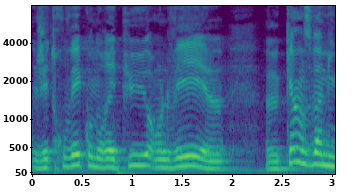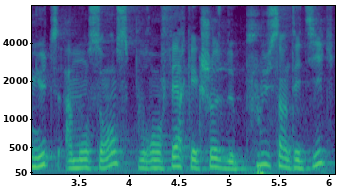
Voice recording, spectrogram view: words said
J'ai trouvé qu'on aurait pu enlever 15-20 minutes, à mon sens, pour en faire quelque chose de plus synthétique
